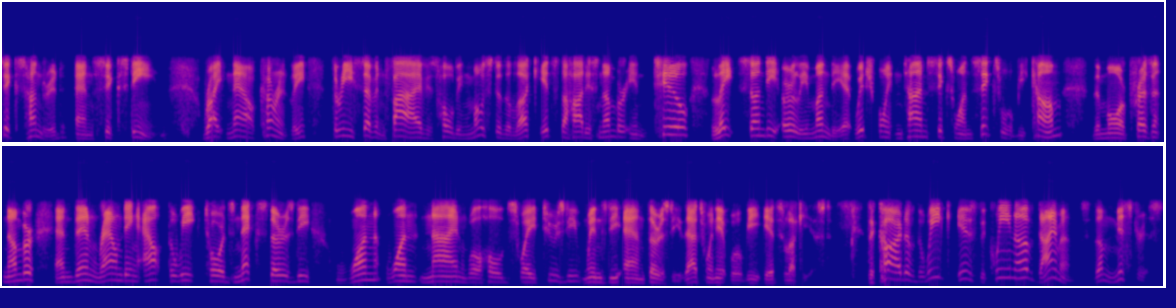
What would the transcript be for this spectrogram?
616. Right now, currently, 375 is holding most of the luck. It's the hottest number until late Sunday, early Monday, at which point in time 616 will become the more present number. And then rounding out the week towards next Thursday, 119 will hold sway Tuesday, Wednesday, and Thursday. That's when it will be its luckiest. The card of the week is the Queen of Diamonds, the Mistress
